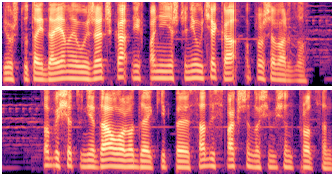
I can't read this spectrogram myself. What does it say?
Już tutaj dajemy łyżeczka. Niech pani jeszcze nie ucieka. O proszę bardzo. Co by się tu nie dało, lody ekipy. Satisfaction 80%.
